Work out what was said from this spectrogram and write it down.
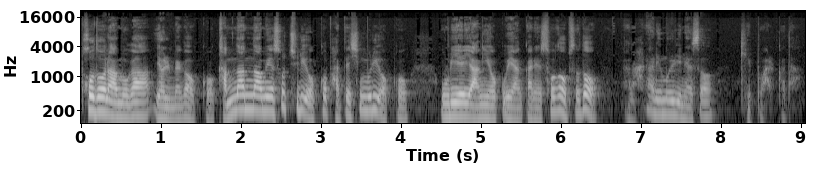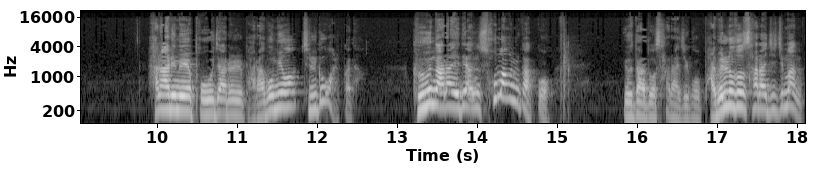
포도나무가 열매가 없고 감람나무에 소출이 없고 밭에 식물이 없고 우리의 양이 없고 외양간에 소가 없어도 나는 하나님을 인해서 기뻐할 거다. 하나님의 보호자를 바라보며 즐거워할 거다. 그 나라에 대한 소망을 갖고 유다도 사라지고 바벨로도 사라지지만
